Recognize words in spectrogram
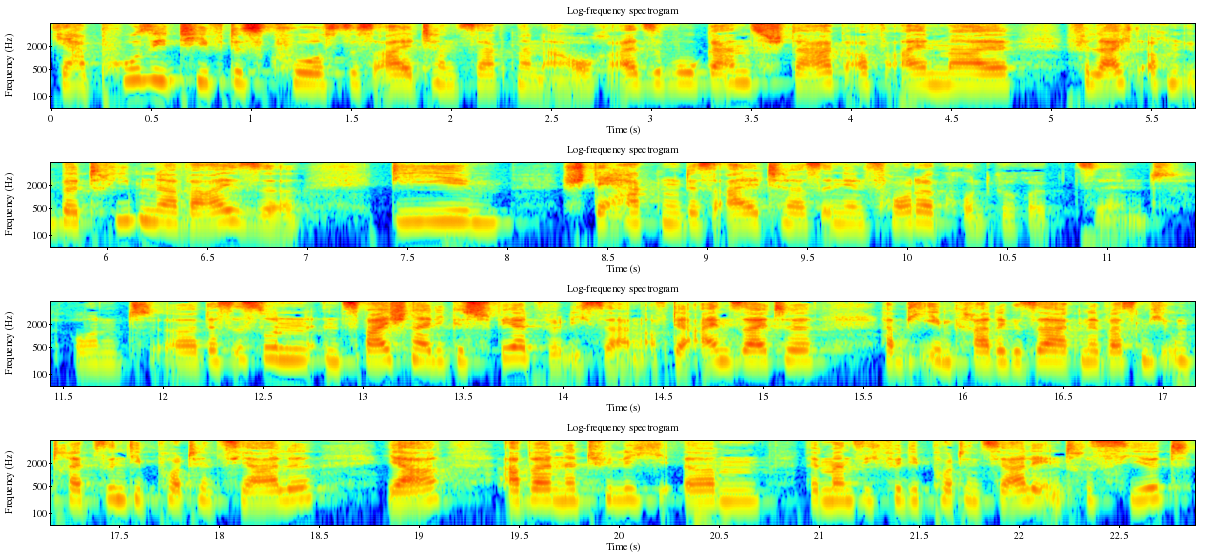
ja, Positivdiskurs des Alterns, sagt man auch. Also wo ganz stark auf einmal, vielleicht auch in übertriebener Weise, die Stärken des Alters in den Vordergrund gerückt sind. Und äh, das ist so ein, ein zweischneidiges Schwert, würde ich sagen. Auf der einen Seite habe ich eben gerade gesagt, ne, was mich umtreibt, sind die Potenziale, ja, aber natürlich, ähm, wenn man sich für die Potenziale interessiert,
